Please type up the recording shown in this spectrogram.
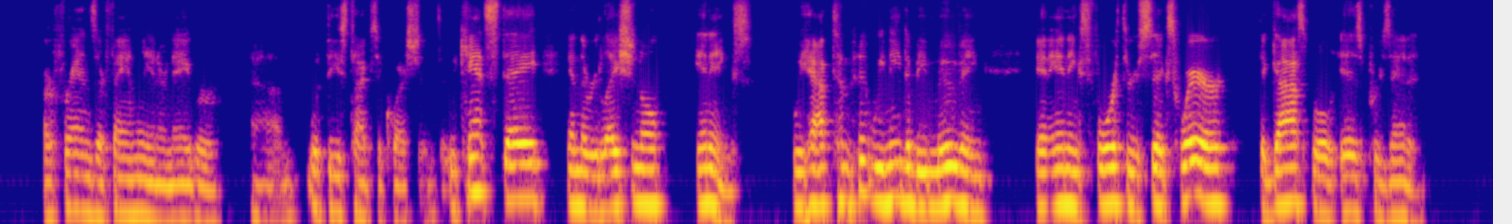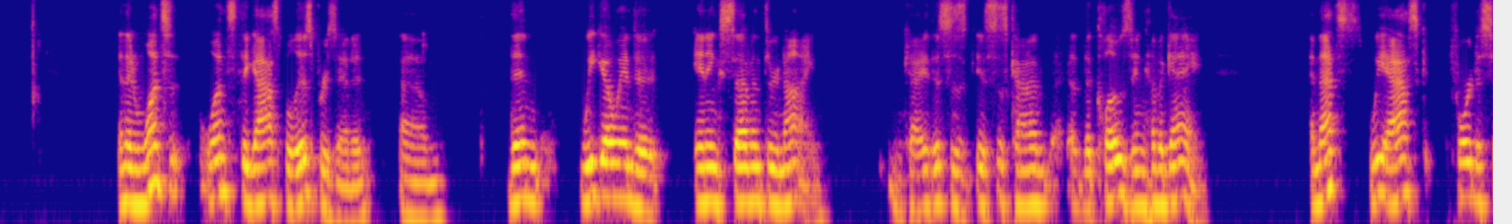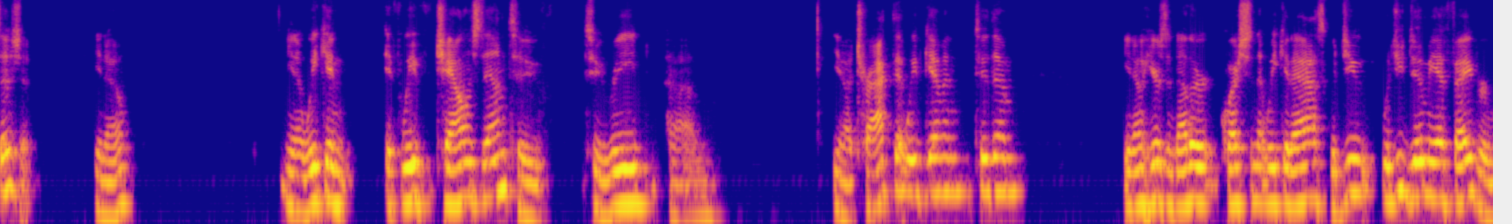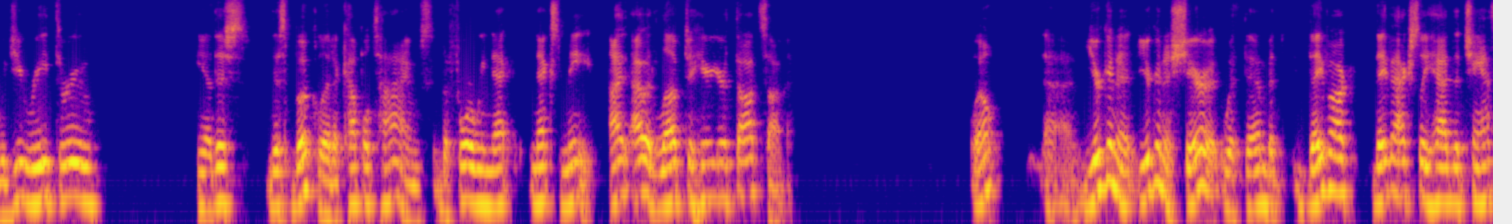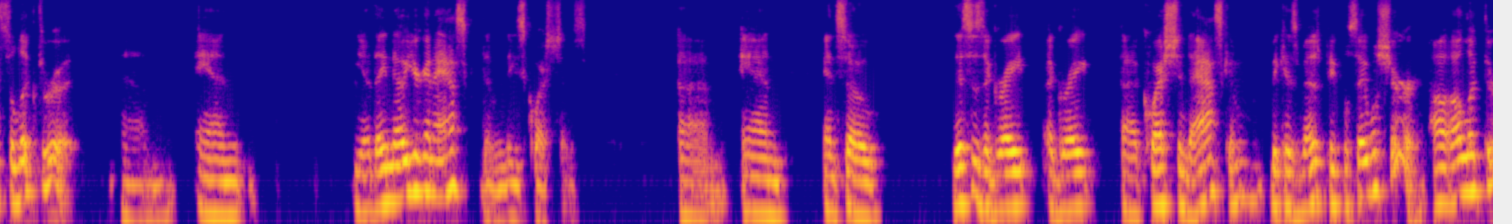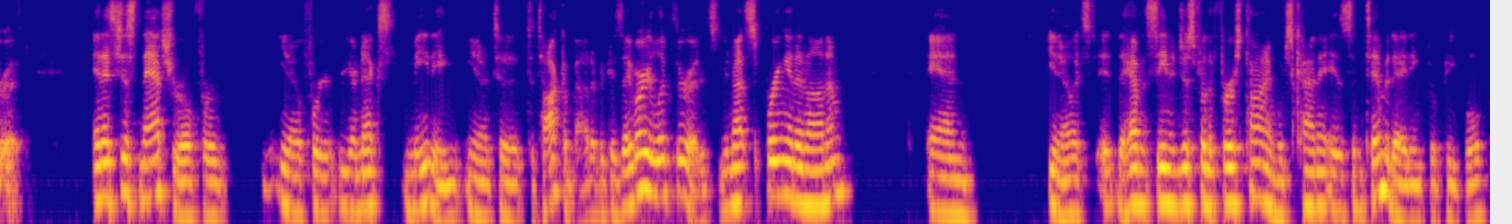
our friends, our family, and our neighbor um, with these types of questions. We can't stay in the relational innings. We have to. We need to be moving in innings four through six, where the gospel is presented. And then once once the gospel is presented, um, then we go into innings seven through nine. Okay, this is this is kind of the closing of a game, and that's we ask for decision. You know, you know we can if we've challenged them to to read, um, you know, a tract that we've given to them, you know here's another question that we could ask. Would you would you do me a favor? Would you read through you know this this booklet a couple times before we ne- next meet? I, I would love to hear your thoughts on it. Well uh, you're gonna you're gonna share it with them but they've they've actually had the chance to look through it um, and you know they know you're going to ask them these questions um, and and so this is a great a great uh, question to ask them because most people say, well, sure, I'll, I'll look through it. And it's just natural for, you know, for your next meeting, you know, to, to talk about it because they've already looked through it. It's, you're not springing it on them. And, you know, it's, it, they haven't seen it just for the first time, which kind of is intimidating for people.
